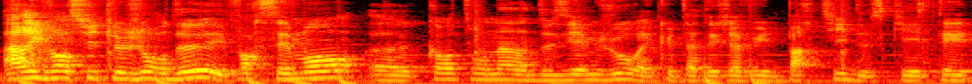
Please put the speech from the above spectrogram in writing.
Arrive ensuite le jour 2 et forcément euh, quand on a un deuxième jour et que tu as déjà vu une partie de ce qui était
